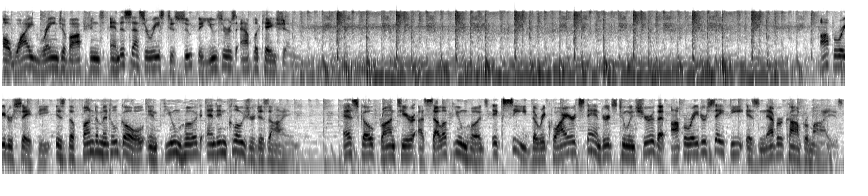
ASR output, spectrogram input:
A wide range of options and accessories to suit the user's application. Operator safety is the fundamental goal in fume hood and enclosure design. ESCO Frontier Acela fume hoods exceed the required standards to ensure that operator safety is never compromised.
